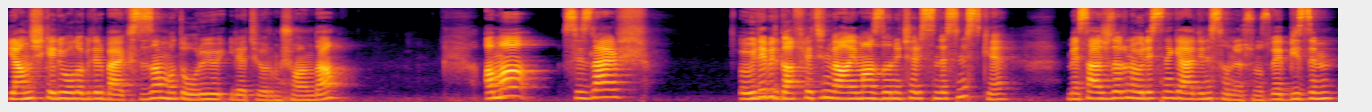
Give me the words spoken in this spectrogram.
Yanlış geliyor olabilir belki size ama doğruyu iletiyorum şu anda. Ama sizler öyle bir gafletin ve aymazlığın içerisindesiniz ki mesajların öylesine geldiğini sanıyorsunuz ve bizim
